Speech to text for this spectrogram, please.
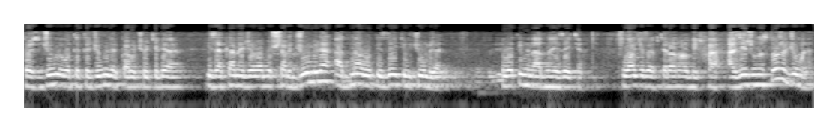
То есть джумля, вот эта джумля, короче, у тебя из Акана Джавабу Шар джумля, одна вот из этих джумля. И вот именно одна из этих. Ваджиба втирану битфа. А здесь же у нас тоже джумля.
